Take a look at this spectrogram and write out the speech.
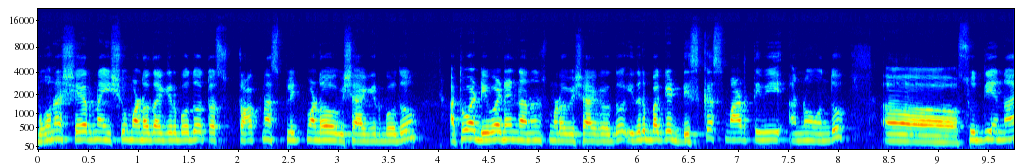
ಬೋನಸ್ ಶೇರ್ನ ಇಶ್ಯೂ ಮಾಡೋದಾಗಿರ್ಬೋದು, ಅಥವಾ ಸ್ಟಾಕ್ನ ಸ್ಪ್ಲಿಟ್ ಮಾಡೋ ವಿಷಯ ಆಗಿರ್ಬೋದು, ಅಥವಾ ಡಿವಿಡೆಂಡ್ ಅನೌನ್ಸ್ ಮಾಡೋ ವಿಷಯ ಆಗಿರ್ಬೋದು, ಇದ್ರ ಬಗ್ಗೆ ಡಿಸ್ಕಸ್ ಮಾಡ್ತೀವಿ ಅನ್ನೋ ಒಂದು ಸುದ್ದಿಯನ್ನು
